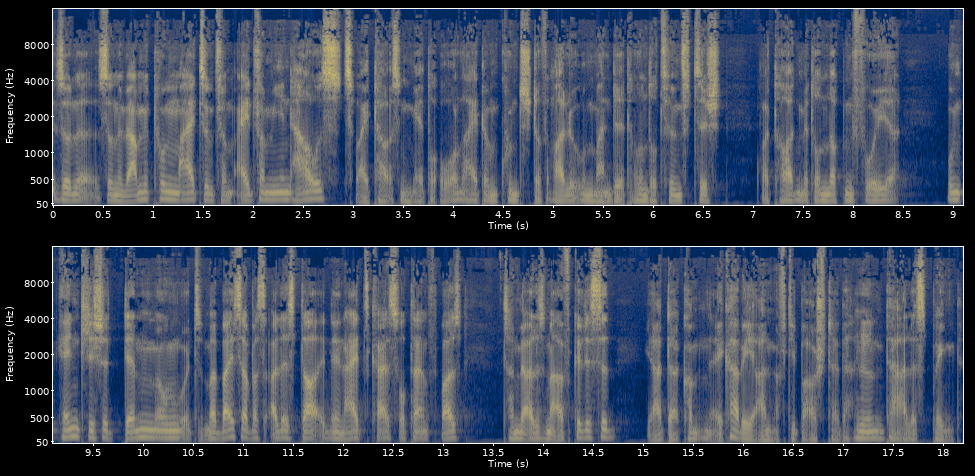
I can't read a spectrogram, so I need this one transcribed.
so eine, so eine Wärmepumpenheizung für ein Einfamilienhaus, 2000 Meter Rohrleitung, Kunststoffhalle ummantelt, 150 Quadratmeter Noppenfolie, unendliche Dämmung und man weiß ja, was alles da in den Heizkreis verteilt raus. Das haben wir alles mal aufgelistet. Ja, da kommt ein LKW an auf die Baustelle, mhm. der alles bringt.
